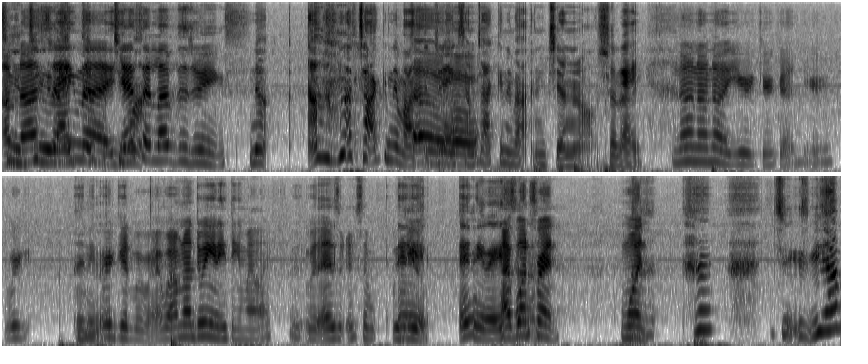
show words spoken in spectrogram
I'm not saying like the- that. Yes, want- I love the drinks. No, I'm not talking about the Oh, drinks. oh. I'm talking about in general. Should I? No, no, no. You're you're good. You're we're we're Anyway. good. Where we're at. Well, I'm not doing anything in my life with, with, as, except with Any- you. Anyway. I have one friend. One. You have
